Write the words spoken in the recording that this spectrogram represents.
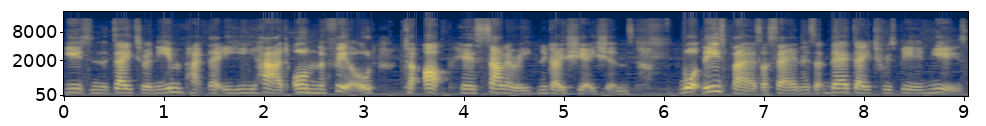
using the data and the impact that he had on the field to up his salary negotiations. What these players are saying is that their data is being used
